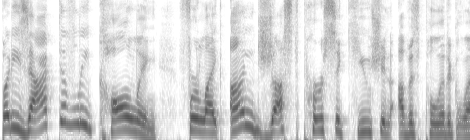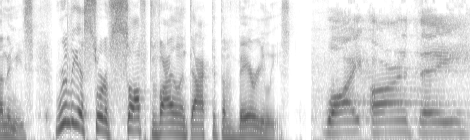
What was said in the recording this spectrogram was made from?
but he's actively calling for like unjust persecution of his political enemies. Really a sort of soft violent act at the very least. Why aren't they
